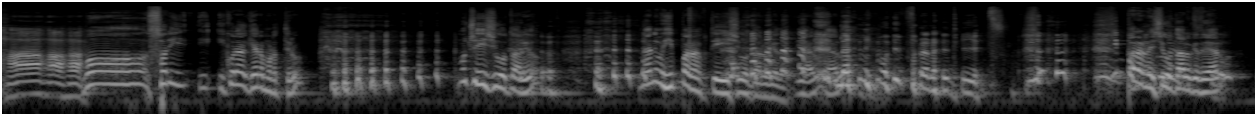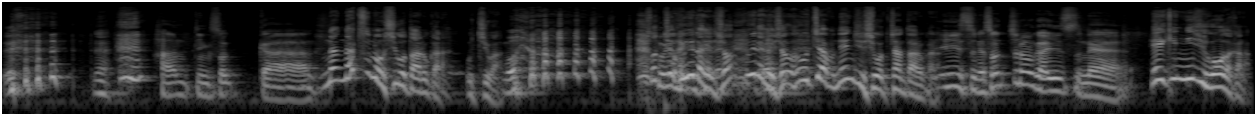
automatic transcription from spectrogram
はあはあはあ。もうそれいいくらギャラもらってる？もうちょいいい仕事あるよ。何も引っ張らなくていい仕事あるけど。やるやる。何も引っ張らないでいいやつ引っ張らない仕事あるけどやる、ね、ハンティングそっか。な夏も仕事あるからうちは。そっちは冬だけでしょ？冬だけでしょ？うちはもう年中仕事ちゃんとあるから。いいっすね。そっちの方がいいっすね。平均25だか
